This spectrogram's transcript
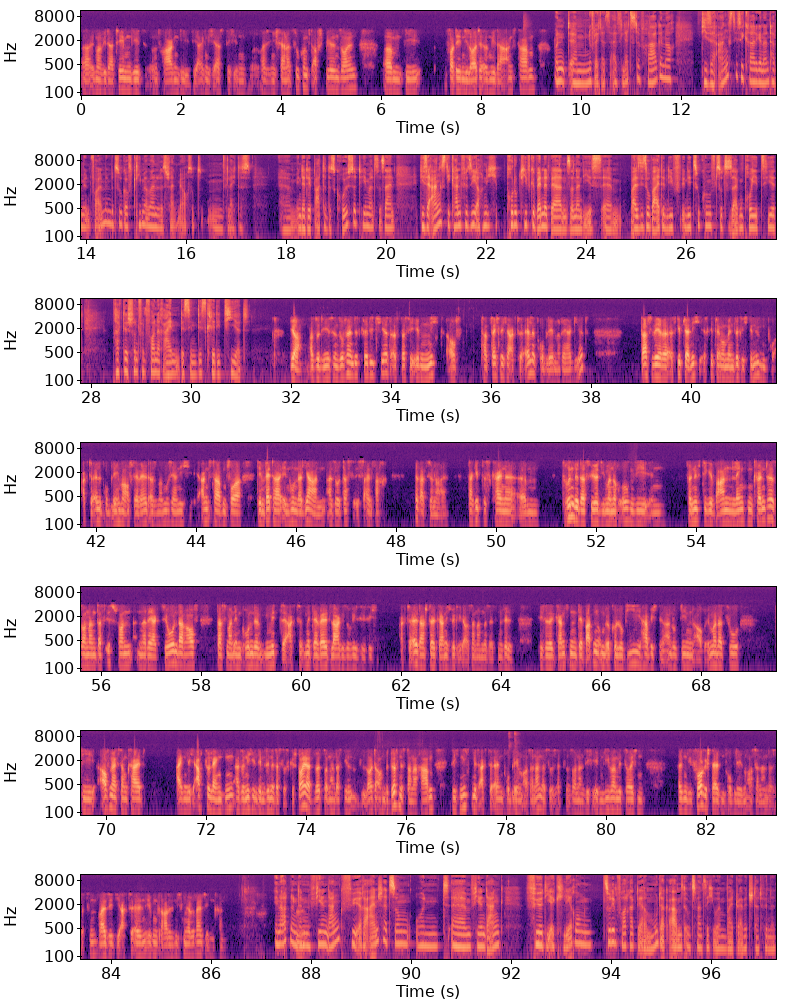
äh, immer wieder Themen geht und Fragen, die, die eigentlich erst sich in, weiß ich nicht, ferner Zukunft abspielen sollen, ähm, die, vor denen die Leute irgendwie da Angst haben. Und ähm, nur vielleicht als, als letzte Frage noch, diese Angst, die Sie gerade genannt haben, vor allem in Bezug auf Klimawandel, das scheint mir auch so zu, vielleicht das ähm, in der Debatte das größte Thema zu sein diese Angst, die kann für sie auch nicht produktiv gewendet werden, sondern die ist, ähm, weil sie so weit in die, in die Zukunft sozusagen projiziert, praktisch schon von vornherein ein bisschen diskreditiert. Ja, also die ist insofern diskreditiert, als dass sie eben nicht auf tatsächliche aktuelle Probleme reagiert. das wäre, es gibt ja nicht, es gibt ja im Moment wirklich genügend aktuelle Probleme auf der Welt. Also man muss ja nicht Angst haben vor dem Wetter in 100 Jahren. Also das ist einfach irrational. Da gibt es keine ähm, Gründe dafür, die man noch irgendwie in vernünftige Bahnen lenken könnte, sondern das ist schon eine Reaktion darauf, dass man im Grunde mit der, mit der Weltlage, so wie sie sich aktuell darstellt, gar nicht wirklich auseinandersetzen will. Diese ganzen Debatten um Ökologie, habe ich den Eindruck, dienen auch immer dazu, die Aufmerksamkeit eigentlich abzulenken, also nicht in dem Sinne, dass das gesteuert wird, sondern dass die Leute auch ein Bedürfnis danach haben, sich nicht mit aktuellen Problemen auseinanderzusetzen, sondern sich eben lieber mit solchen irgendwie vorgestellten Problemen auseinandersetzen, weil sie die aktuellen eben gerade nicht mehr bewältigen können. In Ordnung, dann mhm. vielen Dank für Ihre Einschätzung und ähm, vielen Dank für die Erklärung zu dem Vortrag, der am Montagabend um 20 Uhr im White Rabbit stattfindet.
